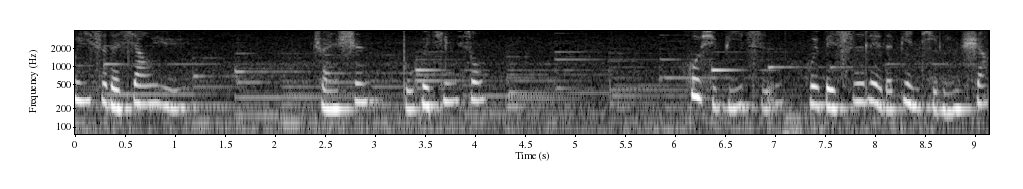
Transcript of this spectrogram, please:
灰色的相遇，转身。不会轻松，或许彼此会被撕裂的遍体鳞伤。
